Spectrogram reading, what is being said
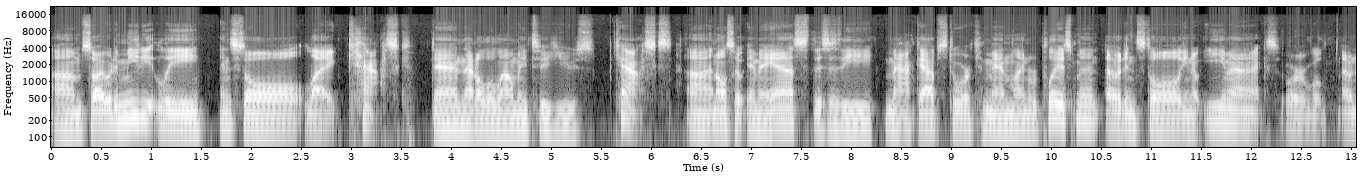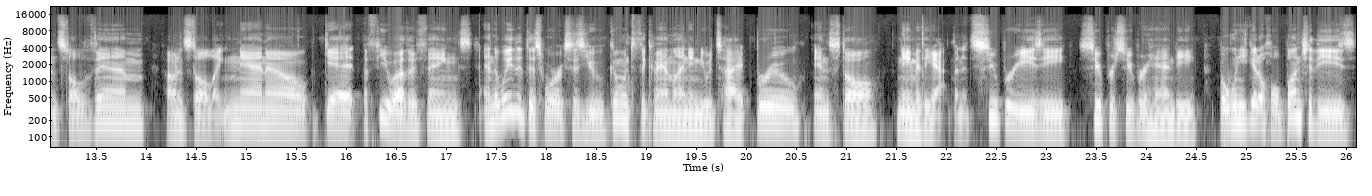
Um, so I would immediately install like Cask. Then that'll allow me to use casks. Uh, and also MAS, this is the Mac App Store command line replacement. I would install, you know, Emacs, or well, I would install Vim. I would install like Nano, Git, a few other things. And the way that this works is you go into the command line and you would type brew install name of the app. And it's super easy, super, super handy. But when you get a whole bunch of these,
